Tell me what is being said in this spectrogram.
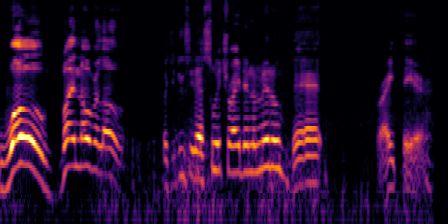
Whoa, button overload. But you do see that switch right in the middle? That right there.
